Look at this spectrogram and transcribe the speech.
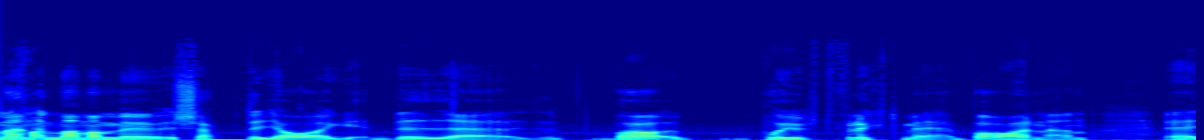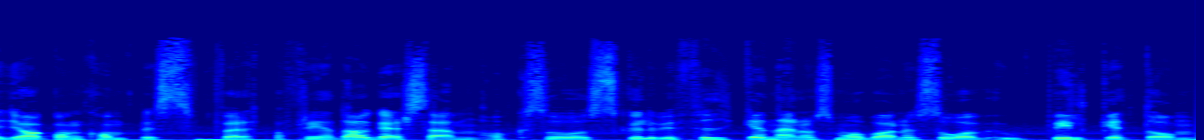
men fall. Mamma Mu köpte jag. Vi eh, var på utflykt med barnen. Eh, jag och en kompis för ett par fredagar sedan. Och så skulle vi fika när de små barnen sov. Vilket de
